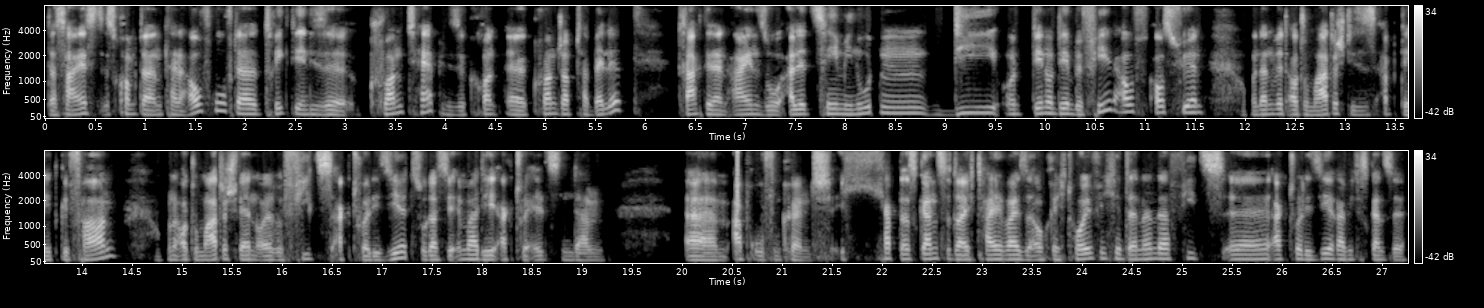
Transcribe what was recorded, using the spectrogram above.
das heißt, es kommt da ein kleiner Aufruf, da trägt ihr in diese Cron-Tab, in diese Cron-Job-Tabelle, äh, tragt ihr dann ein, so alle zehn Minuten die und den und den Befehl auf, ausführen und dann wird automatisch dieses Update gefahren und automatisch werden eure Feeds aktualisiert, so dass ihr immer die aktuellsten dann ähm, abrufen könnt. Ich habe das Ganze, da ich teilweise auch recht häufig hintereinander Feeds äh, aktualisiere, habe ich das Ganze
